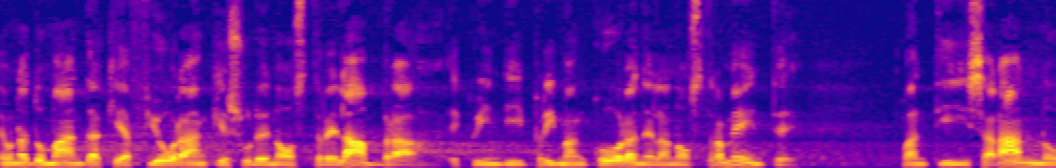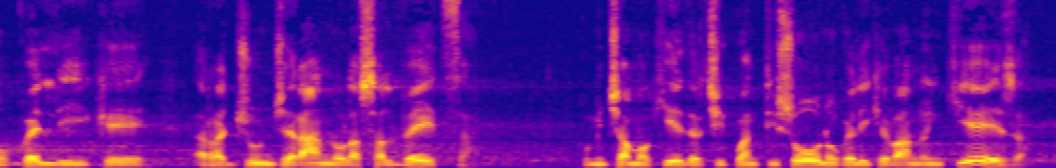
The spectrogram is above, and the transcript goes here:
È una domanda che affiora anche sulle nostre labbra e quindi prima ancora nella nostra mente quanti saranno quelli che raggiungeranno la salvezza. Cominciamo a chiederci quanti sono quelli che vanno in chiesa,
